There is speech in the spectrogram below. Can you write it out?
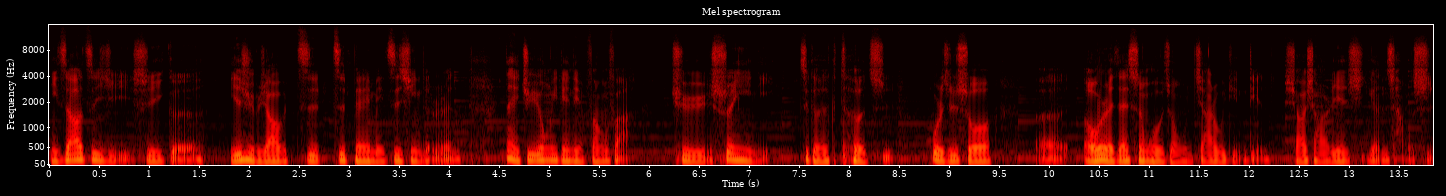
你知道自己是一个也许比较自自卑、没自信的人，那你就用一点点方法去顺应你这个特质，或者是说。呃，偶尔在生活中加入一点点小小的练习跟尝试，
